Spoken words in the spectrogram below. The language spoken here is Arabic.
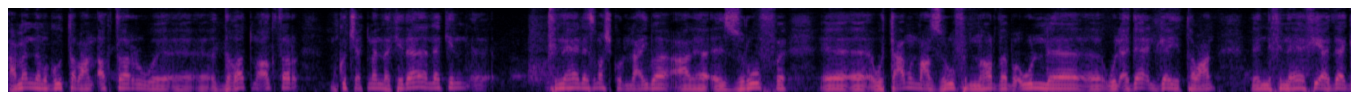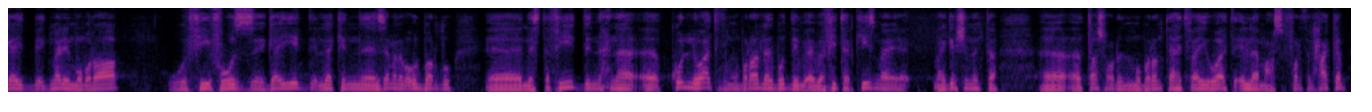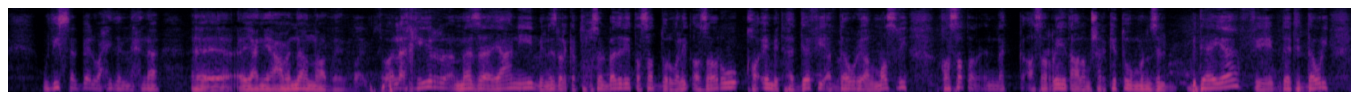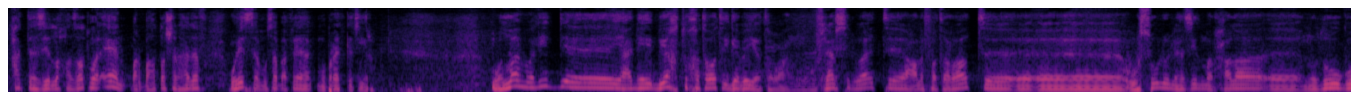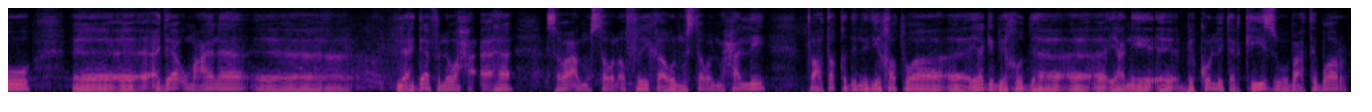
عملنا مجهود طبعا أكتر وضغطنا أكتر ما كنتش أتمنى كده لكن في النهاية لازم أشكر اللعيبة على الظروف والتعامل مع الظروف النهارده بقول والأداء الجيد طبعا لأن في النهاية في أداء جيد بإجمالي المباراة. وفي فوز جيد لكن زي ما أنا بقول برضو نستفيد إن إحنا كل وقت في المباراه لابد يبقى في تركيز. ما ما يجيبش إن أنت تشعر إن المباراة انتهت في أي وقت إلا مع صفارة الحكم. ودي السلبية الوحيدة اللي إحنا يعني عملناها النهارده يعني. طيب سؤال أخير. ماذا يعني بالنسبة لكابتن حسام البدري تصدر وليد أزارو قائمة هدافي الدوري المصري خاصة إنك أصريت على مشاركته منذ البداية في بداية الدوري حتى هذه اللحظات والآن ب 14 هدف ولسه المسابقه فيها مباريات كثيرة؟ والله وليد يعني بيخطو خطوات إيجابية طبعا وفي نفس الوقت على فترات وصوله لهذه المرحلة نضوجه أداؤه معانا الأهداف اللي هو حققها سواء على المستوى الأفريقي أو المستوى المحلي. فأعتقد إن دي خطوة يجب ياخدها يعني بكل تركيز وباعتبار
